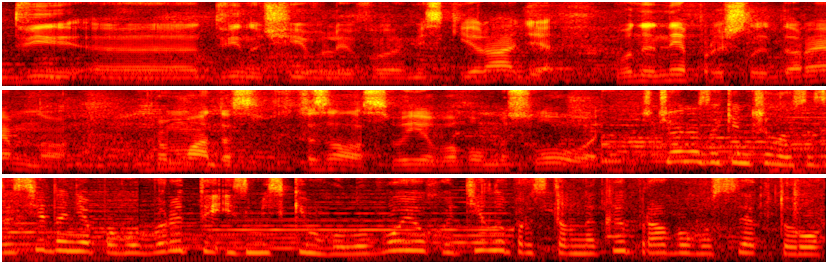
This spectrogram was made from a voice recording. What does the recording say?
дві, е, дві ночівлі в міській раді. Вони не прийшли даремно. Громада сказала своє вагоме слово. Щойно закінчилося засідання. Поговорити із міським головою хотіли представники правого сектору.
